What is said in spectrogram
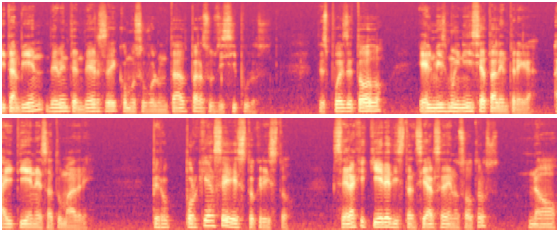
y también debe entenderse como su voluntad para sus discípulos. Después de todo, él mismo inicia tal entrega. Ahí tienes a tu madre. Pero, ¿por qué hace esto Cristo? ¿Será que quiere distanciarse de nosotros? No.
